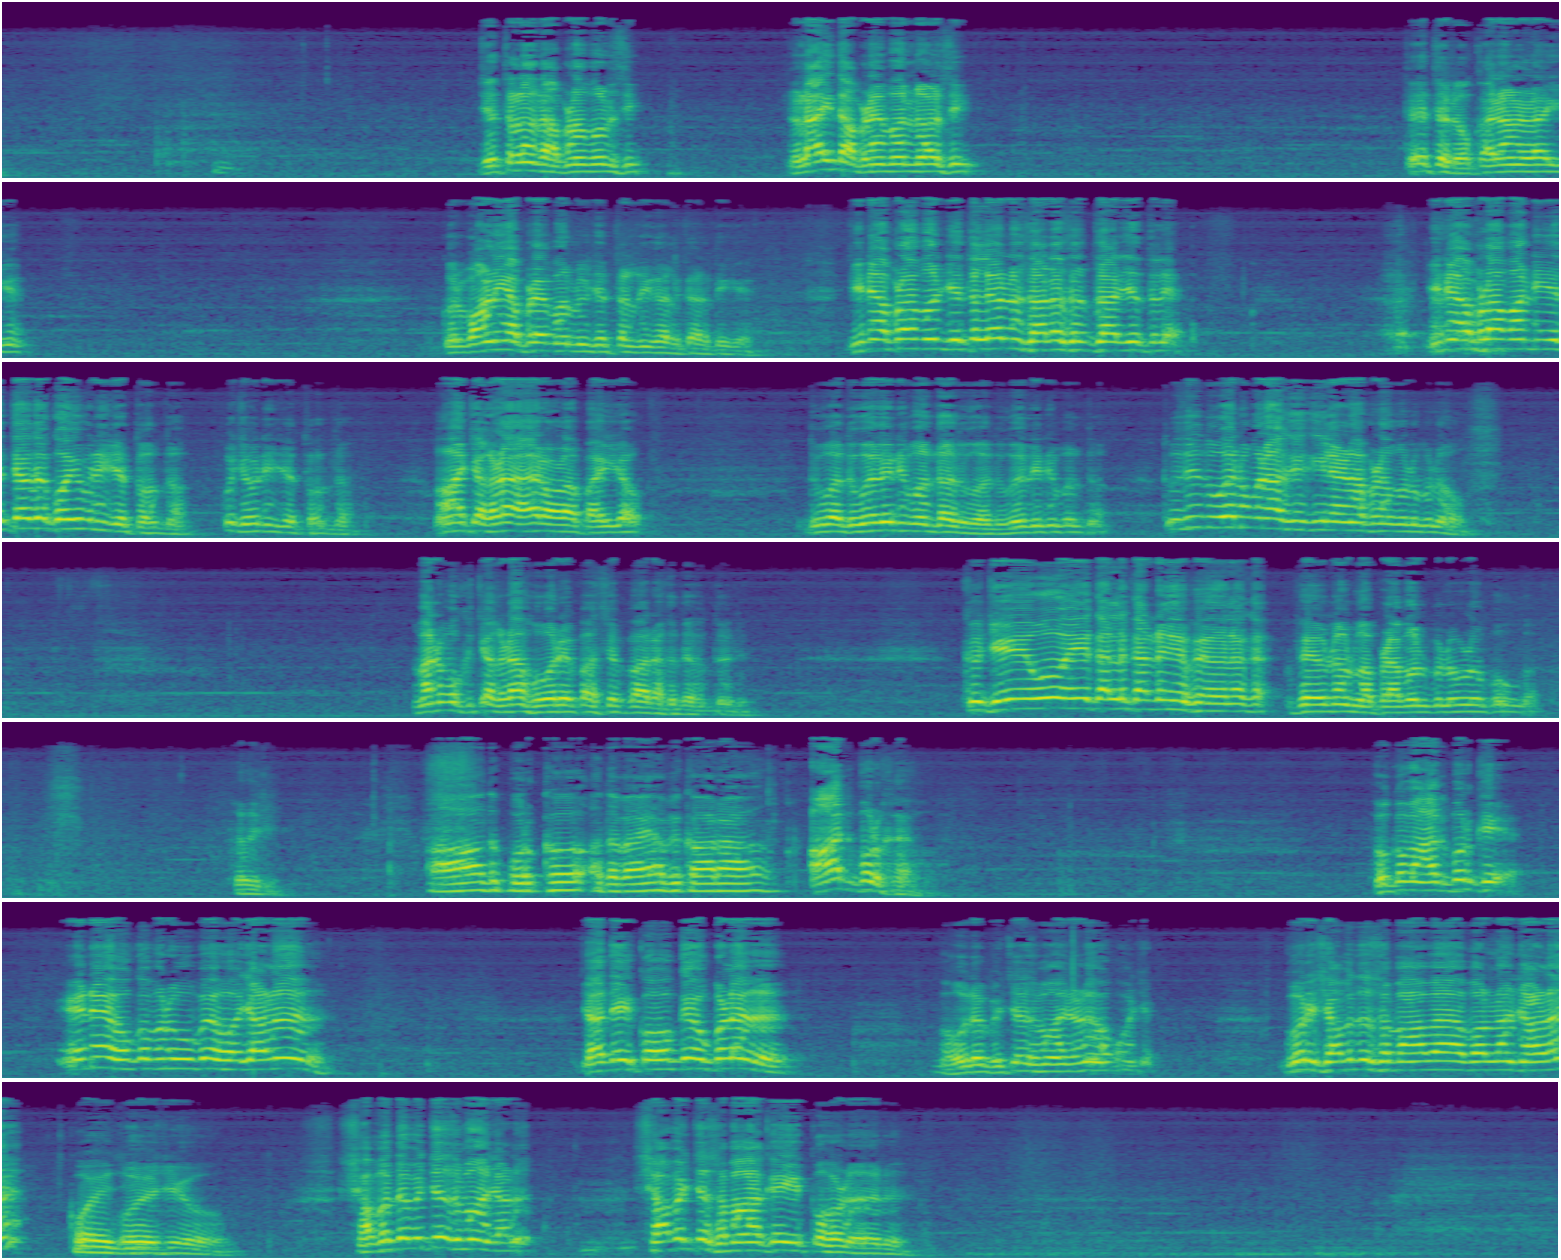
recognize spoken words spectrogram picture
ਜਿੱਤਣਾ ਤਾਂ ਆਪਣਾ ਮਨ ਸੀ। ਲੜਾਈ ਤਾਂ ਆਪਣੇ ਮਨ ਨਾਲ ਸੀ। ਤੇ ਇੱਥੇ ਲੋਕਾਂ ਨਾਲ ਲੜਾਈ ਹੈ। ਗੁਰਬਾਣੀ ਆਪਣੇ ਮਨ ਨੂੰ ਜਿੱਤਣ ਦੀ ਗੱਲ ਕਰਦੀ ਹੈ। ਜਿਹਨੇ ਆਪਣਾ ਮਨ ਜਿੱਤ ਲਿਆ, ਉਹਨੇ ਸਾਰਾ ਸੰਸਾਰ ਜਿੱਤ ਲਿਆ। ਜਿਹਨੇ ਆਪਣਾ ਮਨ ਨਹੀਂ ਜਿੱਤਿਆ ਉਹਦਾ ਕੋਈ ਵੀ ਨਹੀਂ ਜਿੱਤ ਹੁੰਦਾ। ਕੁਝ ਵੀ ਨਹੀਂ ਜਿੱਤ ਹੁੰਦਾ। ਹਾਂ ਝਗੜਾ ਹੈ ਰੌਲਾ ਪਾਈ ਜਾਓ। ਦੂਆ ਦੂਏ ਦੇ ਨਹੀਂ ਬੰਦਾ ਦੂਆ ਦੂਏ ਦੀ ਨਹੀਂ ਬੰਦਾ। ਤੁਸੀਂ ਦੂਏ ਨੂੰ ਬਣਾ ਕੇ ਕੀ ਲੈਣਾ ਆਪਣਾ ਮਨ ਬਣਾਓ। ਮਨਮੁਖ ਝਗੜਾ ਹੋਰੇ ਪਾਸੇ ਪਾ ਰੱਖਦੇ ਹੁੰਦੇ ਨੇ। ਕਿ ਜੇ ਉਹ ਇਹ ਗੱਲ ਕਰਨਗੇ ਫਿਰ ਫਿਰ ਉਹਨਾਂ ਨੂੰ ਆਪਣਾ ਮਨ ਬਣਾਉਣਾ ਪਊਗਾ। ਹਾਂਜੀ। ਆਦ ਪੁਰਖ ਅਦਵੈ ਵਿਕਾਰਾ। ਆਦ ਪੁਰਖ ਹੈ ਉਹ। ਹੁਕਮ ਆਦ ਪੁਰਖ ਹੈ। ਇਹਨੇ ਹੁਕਮ ਰੂਪੇ ਹੋ ਜਾਣਾ। ਜਦ ਇੱਕ ਹੋ ਕੇ ਉਗਣਾ ਉਹਦੇ ਵਿੱਚ ਸਮਾ ਜਾਣਾ ਹੁਕਮ ਚ। ਗੁਰ ਸ਼ਬਦ ਸਮਾਵੈ ਵਰਨਾ ਜਾਣੈ। ਕੋਈ ਕੋਈ ਜੀ ਸ਼ਬਦ ਵਿੱਚ ਸਮਾ ਜਾਣਾ। ਸ਼ਬਦ ਚ ਸਮਾ ਕੇ ਇੱਕ ਹੋਣਾ ਨੇ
